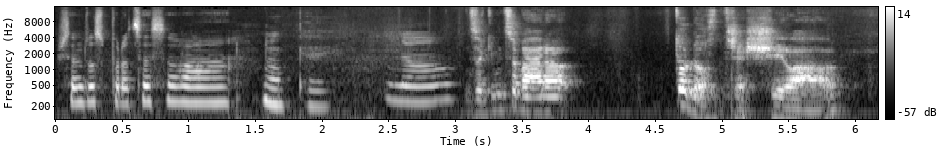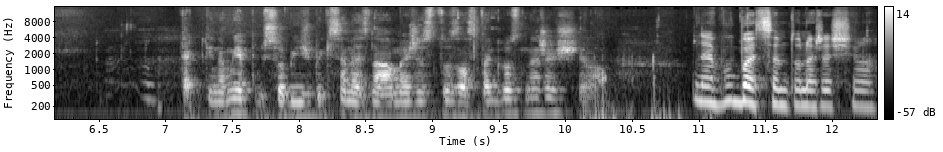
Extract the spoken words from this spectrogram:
už jsem to zprocesovala. Okay. No. Zatímco Bára to dost řešila, tak ty na mě působíš, bych se neznáme, že jsi to zas tak dost neřešila. Ne, vůbec jsem to neřešila.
